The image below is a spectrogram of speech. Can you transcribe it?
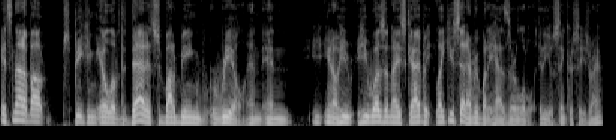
it's not about speaking ill of the dead; it's about being real. And and you know, he he was a nice guy, but like you said, everybody has their little idiosyncrasies, right?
